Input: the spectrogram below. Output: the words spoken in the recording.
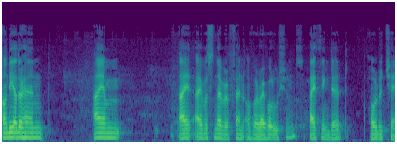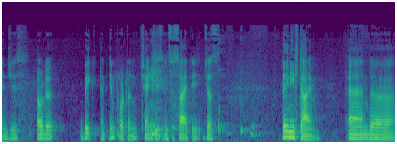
on the other hand, I am. I I was never a fan of revolutions. I think that all the changes, all the big and important changes in society, just they need time, and uh,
